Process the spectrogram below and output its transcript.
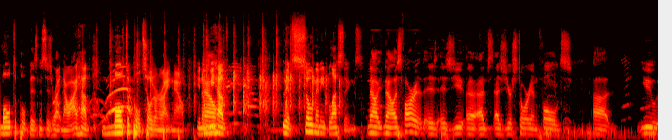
multiple businesses right now. I have multiple children right now. You know we have we have so many blessings. Now, now, as far as, as you uh, as, as your story unfolds, uh, you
